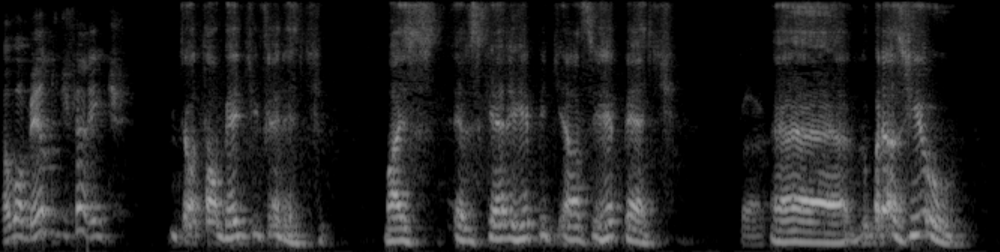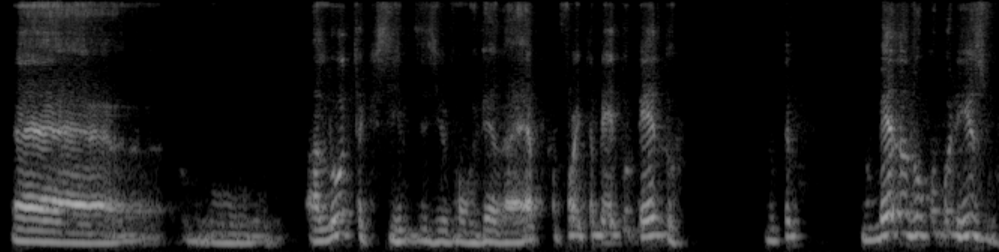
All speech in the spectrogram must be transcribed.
É um momento diferente. Totalmente diferente. Mas eles querem repetir, ela se repete. Claro. É, no Brasil, é, o, a luta que se desenvolveu na época foi também do medo, do medo do comunismo.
